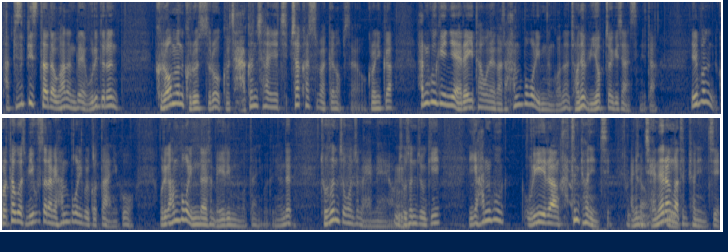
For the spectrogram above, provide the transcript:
다 비슷비슷하다고 하는데 우리들은 그러면 그럴수록 그 작은 차이에 집착할 수밖에 없어요. 그러니까 한국인이 LA 타운에 가서 한복을 입는 거는 전혀 위협적이지 않습니다. 일본 그렇다고 해서 미국 사람이 한복을 입을 것도 아니고 우리가 한복을 입는다 해서 매일 입는 것도 아니거든요. 근데 조선족은 좀 애매해요. 음. 조선족이 이게 한국 우리랑 같은 편인지 아니면 그렇죠. 쟤네랑 음. 같은 편인지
